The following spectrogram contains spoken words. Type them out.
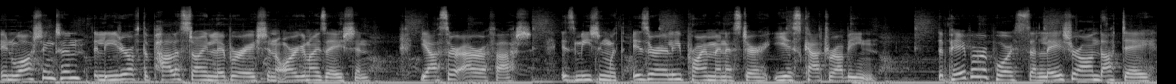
In Washington, the leader of the Palestine Liberation Organization, Yasser Arafat, is meeting with Israeli Prime Minister Yitzhak Rabin. The paper reports that later on that day,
